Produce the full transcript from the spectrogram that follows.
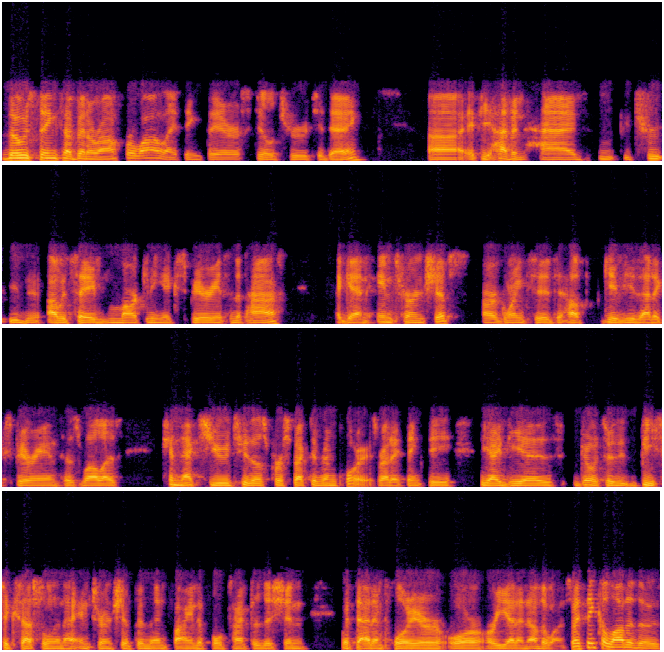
those things have been around for a while. I think they're still true today. Uh, if you haven't had true, I would say marketing experience in the past, again, internships are going to to help give you that experience as well as connect you to those prospective employers, right? I think the the idea is go to be successful in that internship and then find a full time position with that employer or or yet another one. So I think a lot of those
